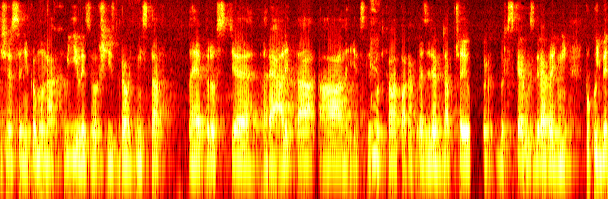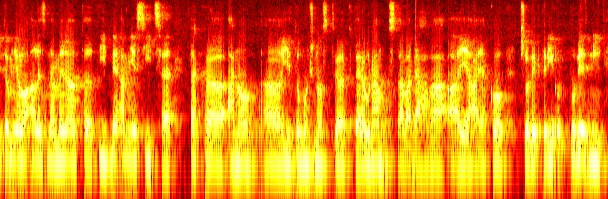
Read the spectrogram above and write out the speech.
že se někomu na chvíli zhorší zdravotní stav, to je prostě realita. A jestli potkala pana prezidenta, přeju brzké uzdravení. Pokud by to mělo ale znamenat týdny a měsíce, tak eh, ano, eh, je to možnost, kterou nám ústava dává a já jako člověk, který je odpovědný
